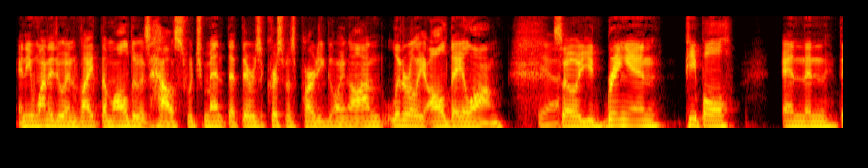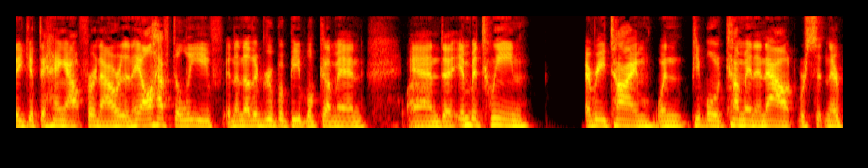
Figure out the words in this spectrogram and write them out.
and he wanted to invite them all to his house, which meant that there was a Christmas party going on literally all day long. Yeah. So you'd bring in people and then they get to hang out for an hour. Then they all have to leave, and another group of people come in. Wow. And uh, in between, every time when people would come in and out, we're sitting there,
